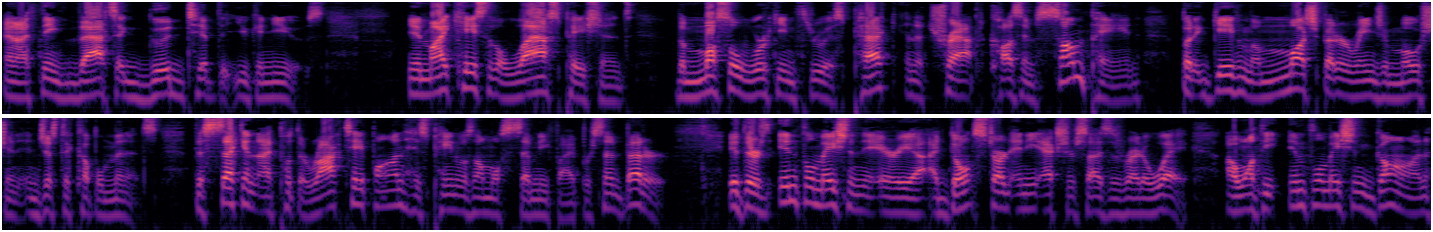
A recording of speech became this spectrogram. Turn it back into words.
And I think that's a good tip that you can use. In my case of the last patient, the muscle working through his pec and the trap caused him some pain, but it gave him a much better range of motion in just a couple minutes. The second I put the rock tape on, his pain was almost 75% better. If there's inflammation in the area, I don't start any exercises right away. I want the inflammation gone,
